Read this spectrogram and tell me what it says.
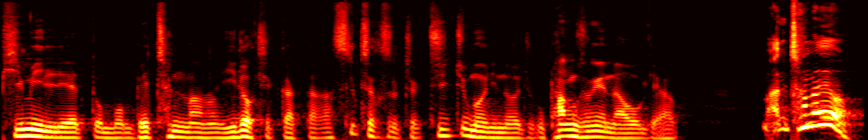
비밀리에 또 뭐 몇천만 원, 1억씩 갖다가 슬쩍슬쩍 뒷주머니 넣어주고 방송에 나오게 하고 많잖아요.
